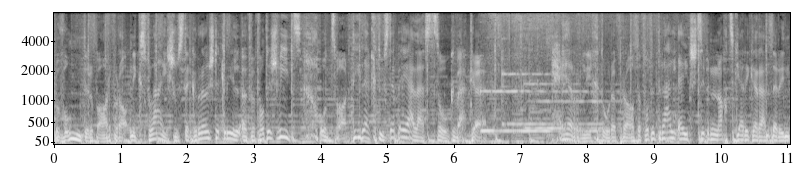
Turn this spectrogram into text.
Wunderbar bratenes Fleisch aus den grössten Grillöfen der Schweiz. Und zwar direkt aus den BLS-Zugwegen. Herrlich durchgebraten von der 3-Age-87-jährigen Rentnerin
